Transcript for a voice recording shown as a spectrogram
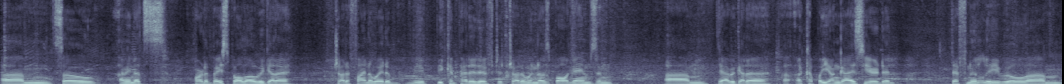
Um, so I mean that's part of baseball, though. We gotta try to find a way to be competitive to try to win those ball games, and um, yeah, we got a, a couple young guys here that definitely will um,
